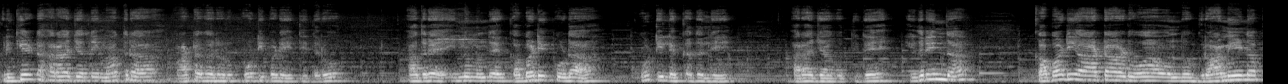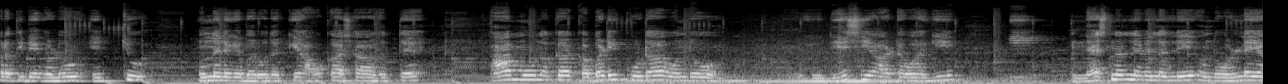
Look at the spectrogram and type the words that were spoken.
ಕ್ರಿಕೆಟ್ ಹರಾಜಲ್ಲಿ ಮಾತ್ರ ಆಟಗಾರರು ಕೋಟಿ ಪಡೆಯುತ್ತಿದ್ದರು. ಆದರೆ ಇನ್ನು ಮುಂದೆ ಕಬಡ್ಡಿ ಕೂಡ ಕೋಟಿ ಲೆಕ್ಕದಲ್ಲಿ ಹರಾಜಾಗುತ್ತಿದೆ. ಇದರಿಂದ ಕಬಡ್ಡಿ ಆಟ ಆಡುವ ಒಂದು ಗ್ರಾಮೀಣ ಪ್ರತಿಭೆಗಳು ಹೆಚ್ಚು ಮುನ್ನೆಲೆಗೆ ಬರುವುದಕ್ಕೆ ಅವಕಾಶ ಆಗುತ್ತೆ. ಆ ಮೂಲಕ ಕಬಡ್ಡಿ ಕೂಡ ಒಂದು ದೇಶೀಯ ಆಟವಾಗಿ ನ್ಯಾಷನಲ್ ಲೆವೆಲಲ್ಲಿ ಒಂದು ಒಳ್ಳೆಯ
